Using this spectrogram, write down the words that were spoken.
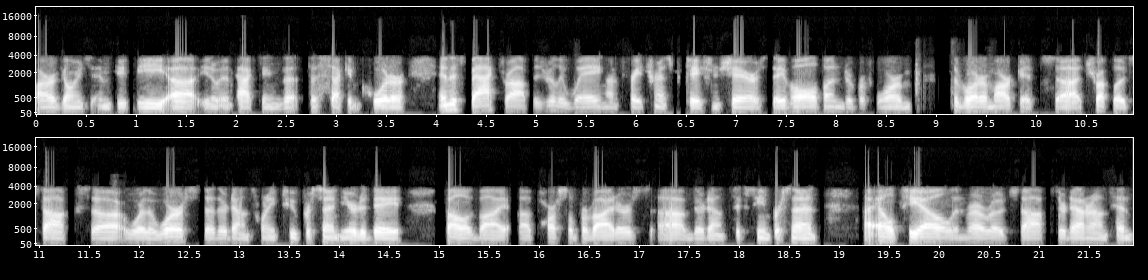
are going to be, uh, you know, impacting the, the second quarter. And this backdrop is really weighing on freight transportation shares. They've all underperformed the broader markets. Uh, truckload stocks uh, were the worst. Uh, they're down 22% year to date, followed by uh, parcel providers. Uh, they're down 16%. Uh, LTL and railroad stocks are down around 10%,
